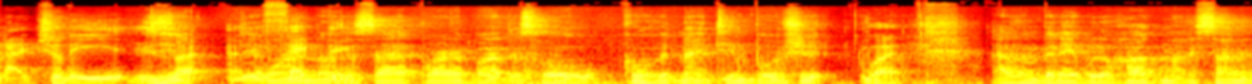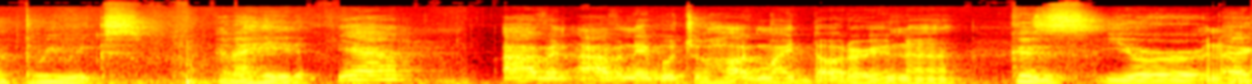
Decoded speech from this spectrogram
that actually do is you, not do you want to know the sad part about this whole COVID nineteen bullshit? What? I haven't been able to hug my son in three weeks, and I hate it. Yeah, I haven't. I haven't able to hug my daughter in. Uh, Because your In a ex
